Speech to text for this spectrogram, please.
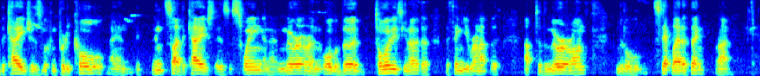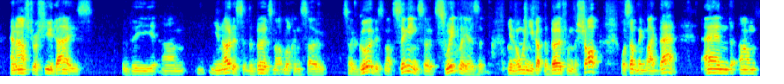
the cage is looking pretty cool. And inside the cage, there's a swing and a mirror and all the bird toys. You know, the the thing you run up the up to the mirror on, little step ladder thing, right? And after a few days, the um, you notice that the bird's not looking so so good. It's not singing so sweetly as it, you know, when you got the bird from the shop or something like that. And um,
